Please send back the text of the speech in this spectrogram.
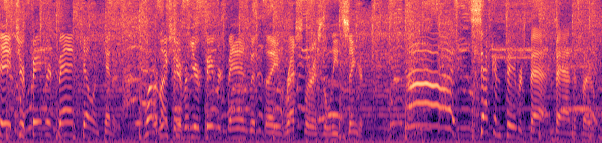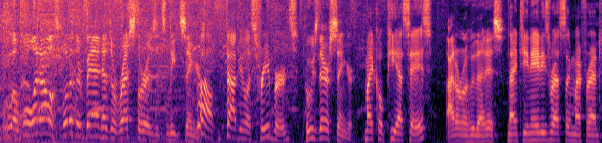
It's your favorite band, Kellen Kennedy. One or of at my least your, your favorite band with a wrestler as the lead singer. Ah, second favorite band, band is my Well, well, what else? What other band has a wrestler as its lead singer? well, Fabulous Freebirds, Who's their singer? Michael P.S. Hayes, I don't know who that is. 1980s wrestling, my friend.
